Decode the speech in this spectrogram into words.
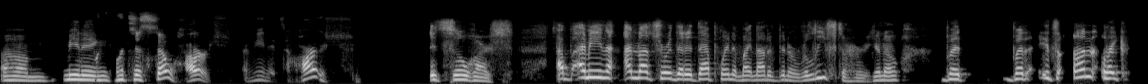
um meaning which is so harsh i mean it's harsh it's so harsh I, I, mean i'm not sure that at that point it might not have been a relief to her you know but but it's un like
